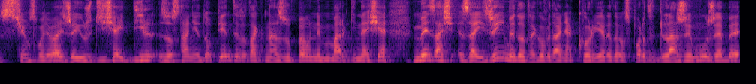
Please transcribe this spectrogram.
się spodziewać, że już dzisiaj deal zostanie dopięty, to tak na zupełnym marginesie. My zaś zajrzyjmy do tego wydania Corriere dello Sport dla Rzymu, żeby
